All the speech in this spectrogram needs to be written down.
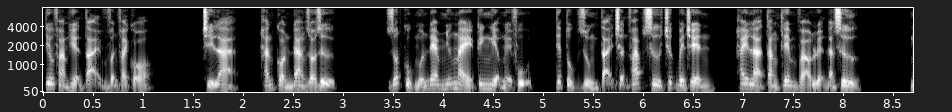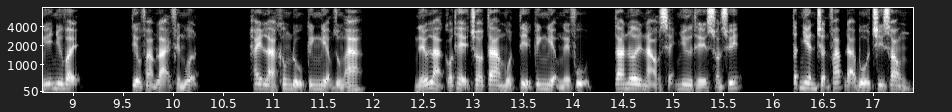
tiêu phàm hiện tại vẫn phải có. Chỉ là, hắn còn đang do dự. Rốt cục muốn đem những này kinh nghiệm nghề phụ tiếp tục dùng tại trận pháp sư trước bên trên, hay là tăng thêm vào luyện đan sư? Nghĩ như vậy tiêu phàm lại phiền muộn. Hay là không đủ kinh nghiệm dùng a? Nếu là có thể cho ta một tỷ kinh nghiệm nghề phụ, ta nơi nào sẽ như thế xoắn suýt tất nhiên trận pháp đã bố trí xong,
